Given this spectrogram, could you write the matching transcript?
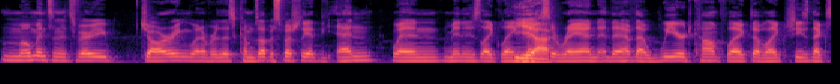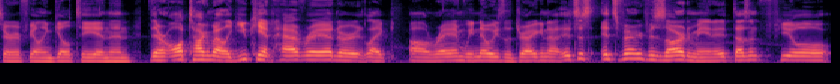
moments, and it's very jarring whenever this comes up, especially at the end when Min is like laying yeah. next to Rand and they have that weird conflict of like she's next to her feeling guilty and then they're all talking about like you can't have Rand or like oh Rand we know he's the dragon. It's just it's very bizarre to me and it doesn't feel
